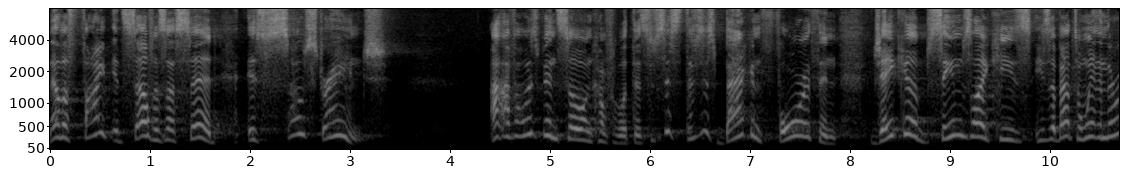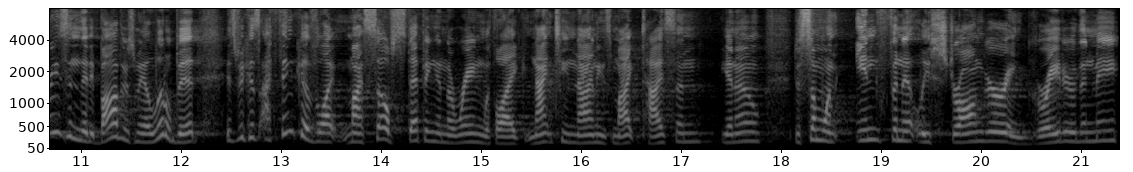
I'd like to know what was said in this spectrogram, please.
Now, the fight itself, as I said, is so strange. I've always been so uncomfortable with this. There's this, there's this back and forth, and Jacob seems like he's, he's about to win. And the reason that it bothers me a little bit is because I think of like myself stepping in the ring with like 1990s Mike Tyson, you know, to someone infinitely stronger and greater than me,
